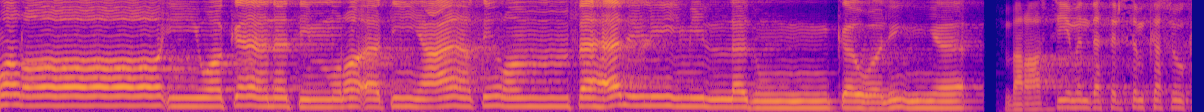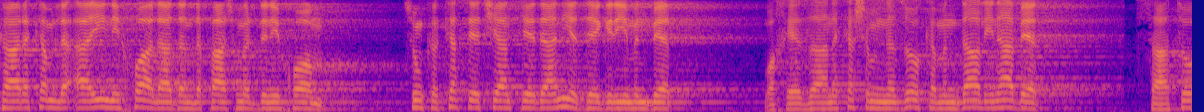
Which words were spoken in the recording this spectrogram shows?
ورائي وكانت امرأتي عاقرا فهب لي من لدنك وليا. بەڕاستی من دەترسم کەس و کارەکەم لە ئاینی خوا لادەن لە پاش مردنی خۆم چونکە کەسێکیان جێگری من بێت و خێزانەکەشم نەزۆ کە منداڵی نابێت. ساتۆ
